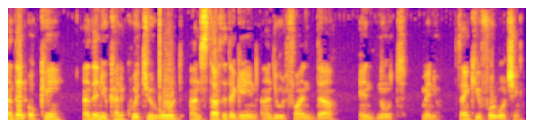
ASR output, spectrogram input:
And then ok and then you can quit your word and start it again and you will find the endnote menu. Thank you for watching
